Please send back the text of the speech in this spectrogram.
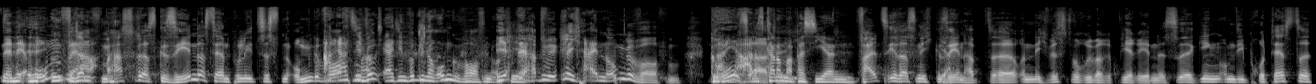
Der, der äh, umwerfen. Hast du das gesehen, dass der einen Polizisten umgeworfen Ach, er, hat ihn wirklich, er hat ihn wirklich noch umgeworfen. Okay. Ja, der hat wirklich einen umgeworfen. Großartig. naja, das kann doch mal passieren. Falls ihr das nicht gesehen habt äh, und nicht wisst, worüber wir reden, es äh, ging um die Proteste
